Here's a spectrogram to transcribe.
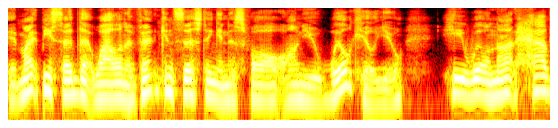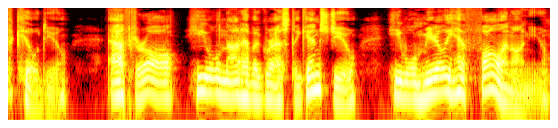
It might be said that while an event consisting in his fall on you will kill you, he will not have killed you. After all, he will not have aggressed against you, he will merely have fallen on you.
